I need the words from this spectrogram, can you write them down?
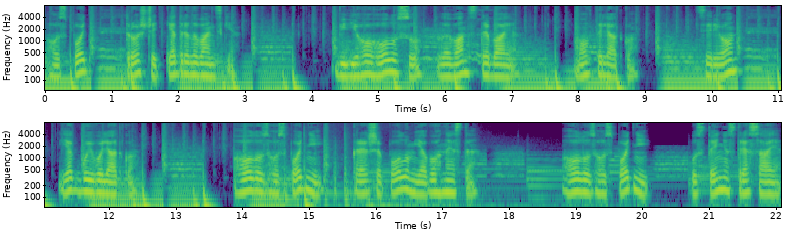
Господь трощить кедри ливанські, від його голосу ливан стрибає, мов телятко, Сіріон, як буйволятко. Голос Господній креше полум'я вогнисте. Голос Господній пустиню стрясає.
